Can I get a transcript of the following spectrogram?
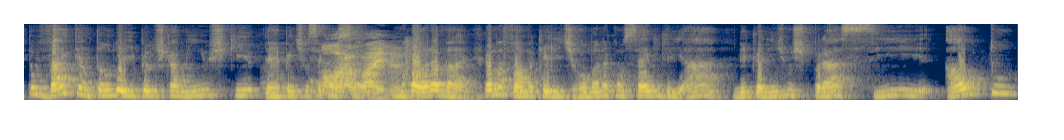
Então vai tentando aí pelos caminhos que de repente você uma consegue. Uma hora vai, né? Uma hora vai. É uma forma que a elite romana consegue criar mecanismos para se auto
